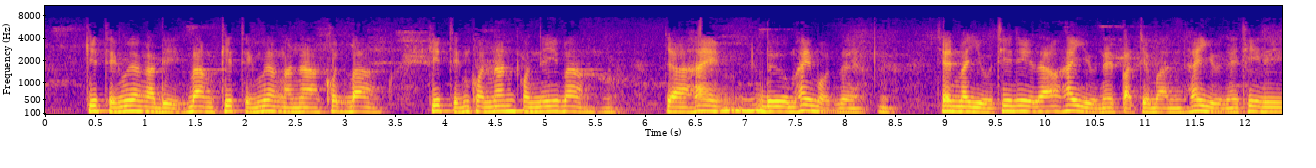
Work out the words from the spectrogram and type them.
ๆ คิดถึงเรื่องอดีตบ้าง คิดถึงเรื่องอนาคตบ้าง คิดถึงคนนั้นคนนี้บ้าง จะให้ดื่มให้หมดเลย เช่นมาอยู่ที่นี่แล้วให้อยู่ในปัจจุบันให้อยู่ในที่นี้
